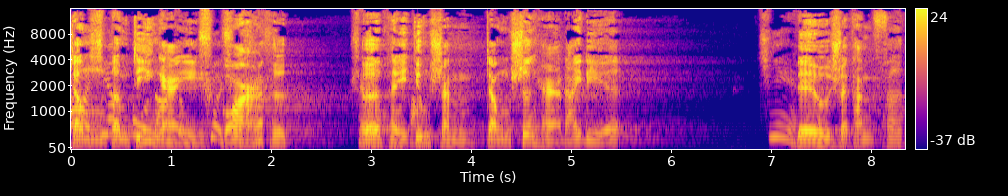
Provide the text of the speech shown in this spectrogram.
Trong tâm trí Ngài quả thực, Hết thể chúng sanh trong Sơn Hà Đại Địa Đều sẽ thành Phật.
